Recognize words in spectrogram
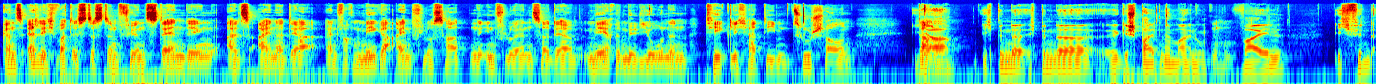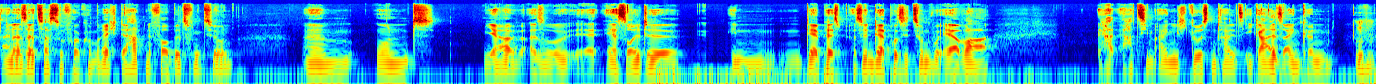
ganz ehrlich, was ist das denn für ein Standing als einer, der einfach mega Einfluss hat, ein Influencer, der mehrere Millionen täglich hat, die ihm zuschauen? ja, ich bin da, ich bin da äh, gespaltener Meinung, mhm. weil ich finde, einerseits hast du vollkommen recht, der hat eine Vorbildsfunktion. Ähm, und ja, also er, er sollte in der Pers also in der Position, wo er war, hat es ihm eigentlich größtenteils egal sein können. Mhm.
